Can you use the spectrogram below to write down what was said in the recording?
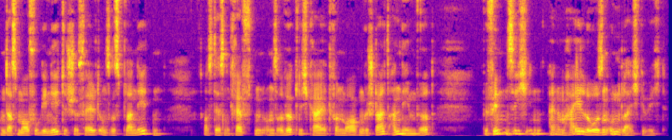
und das morphogenetische Feld unseres Planeten, aus dessen Kräften unsere Wirklichkeit von morgen Gestalt annehmen wird, befinden sich in einem heillosen Ungleichgewicht.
